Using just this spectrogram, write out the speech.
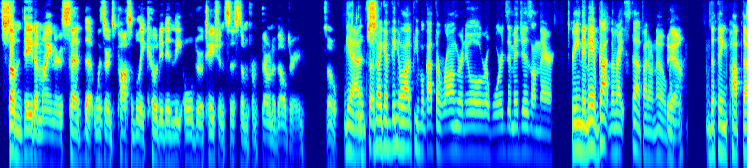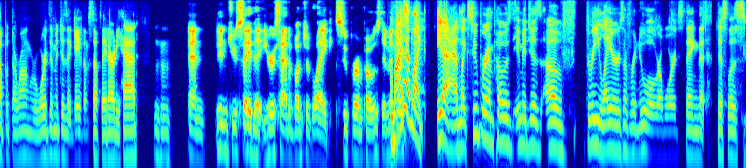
some data miners said that wizards possibly coded in the old rotation system from Throne of Eldraine. So yeah so like i think a lot of people got the wrong renewal rewards images on their screen they may have gotten the right stuff i don't know but yeah. the thing popped up with the wrong rewards images it gave them stuff they'd already had hmm And didn't you say that yours had a bunch of like superimposed images? Mine had like yeah, had like superimposed images of three layers of renewal rewards thing that just was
